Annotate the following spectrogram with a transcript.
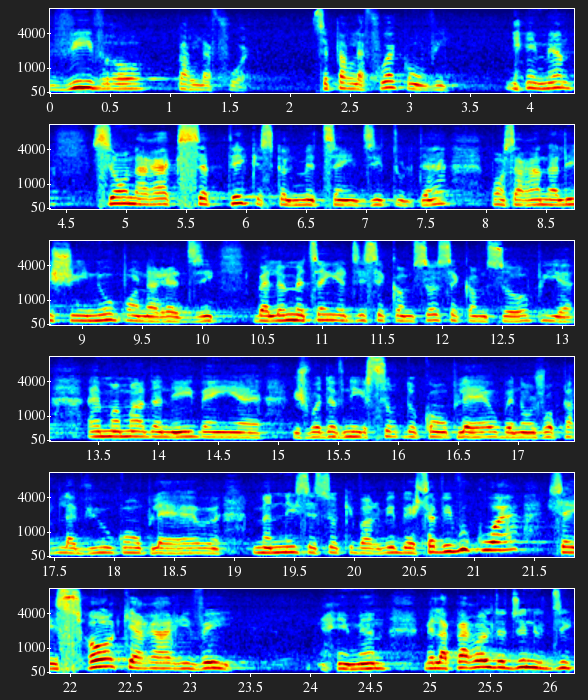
vivra par la foi. C'est par la foi qu'on vit. Amen. Si on aurait accepté ce que le médecin dit tout le temps, puis on s'aurait en allé chez nous, puis on aurait dit, ben le médecin a dit c'est comme ça, c'est comme ça, puis euh, à un moment donné, ben euh, je vais devenir sourde au complet, ou ben non, je vais perdre la vue au complet. Maintenant, c'est ça qui va arriver. Ben savez-vous quoi? C'est ça qui aurait arrivé. Amen. Mais la parole de Dieu nous dit,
